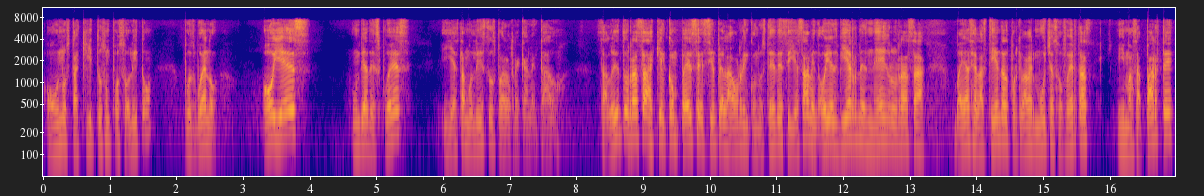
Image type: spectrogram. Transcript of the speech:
o unos taquitos, un pozolito. Pues bueno, hoy es un día después y ya estamos listos para el recalentado. Saluditos, raza. Aquí el compa ese siempre a la orden con ustedes. Y ya saben, hoy es viernes negro, raza. Váyanse a las tiendas porque va a haber muchas ofertas. Y más aparte,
